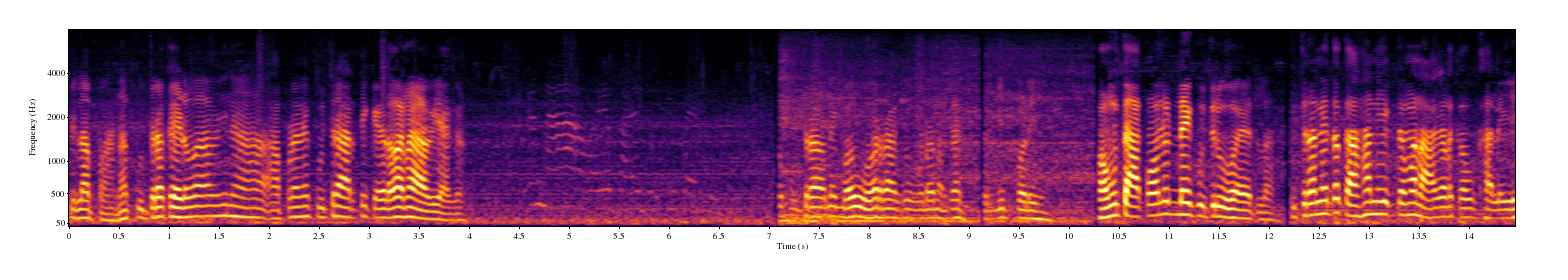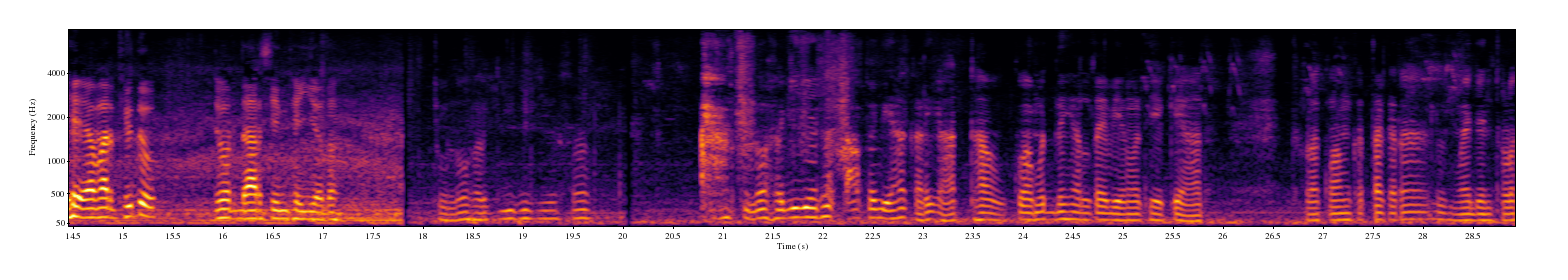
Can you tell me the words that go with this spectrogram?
પેલા પાના કૂતરા કેળવા આવી ને આપણને કૂતરા આરતી કેળવા ના આવી આગળ. કૂતરાઓને બહુ વર રાખવું પડે નકર સર્ગી જ પડી. હું તાકવાનું જ નહીં કૂતરું હોય એટલે. કૂતરાને તો કહાની એક તમને આગળ કહું ખાલી, એ અમારે થયું હતું જોરદાર સીન થઈ ગયો હતો ચૂલો હળગી ગયો સર ચૂલો હળગી ગયો એટલે તાપે બે હા કાઢી હાથ થાવ. કોમ જ નહીં હાલતા એ બેમાંથી એકે હાથ. થોડા કામ કરતા કરા મેં જઈને થોડો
